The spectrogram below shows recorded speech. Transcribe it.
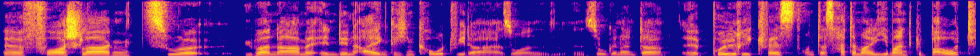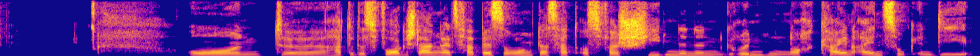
äh, vorschlagen zur Übernahme in den eigentlichen Code wieder, also äh, sogenannter äh, Pull-Request. Und das hatte mal jemand gebaut und äh, hatte das vorgeschlagen als Verbesserung. Das hat aus verschiedenen Gründen noch keinen Einzug in die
